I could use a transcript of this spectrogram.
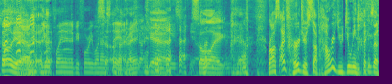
Hell yeah. you were playing in it before you went on stage, right? Yeah. So like, Ross, I've heard your stuff. How are you doing things that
